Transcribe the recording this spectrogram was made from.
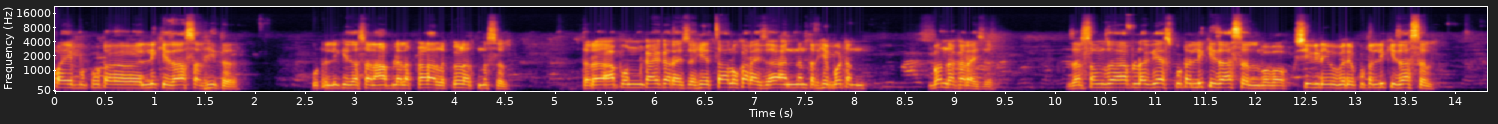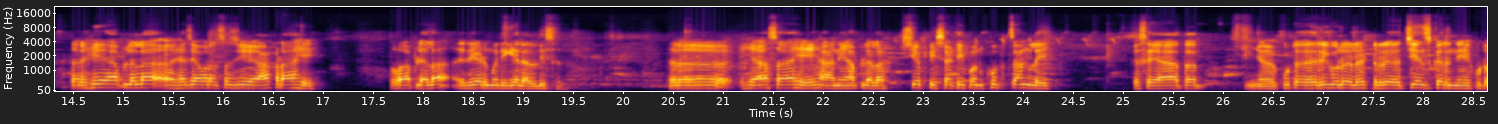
पाईप कुठं लिकेज असेल इथं कुठं लिकेज असेल आपल्याला कळालं कळत नसेल तर आपण काय करायचं? हे चालू करायचं आणि नंतर हे बटन बंद करायचं. जर समजा आपला गॅस कुठं लिकेज असेल बाबा शिगडी वगैरे कुठं लिकेज असेल तर हे आपल्याला ह्याच्यावरचा जे आकडा आहे तो आपल्याला रेडमध्ये गेलेला दिसेल. तर हे असं आहे आणि आपल्याला सेफ्टीसाठी पण खूप चांगलं आहे. कसं आहे आता कुठं रेग्युलेटर चेंज करणे कुठं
